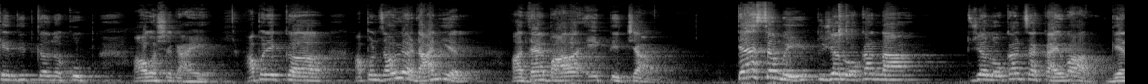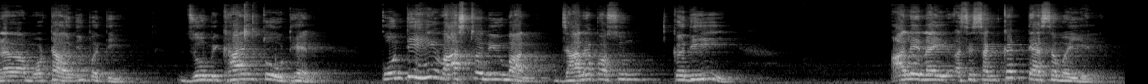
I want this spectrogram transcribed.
केंद्रित करणं खूप आवश्यक आहे. आपण एक आपण जाऊया डानियल अध्याय बारा एक ते चार. त्या समयी तुझ्या लोकांना तुझ्या लोकांचा कायवार घेणारा मोठा अधिपती जो मिखाईल तो उठेल. कोणतीही राष्ट्र निर्माण झाल्यापासून कधीही आले नाही असे संकट त्या समय येईल.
